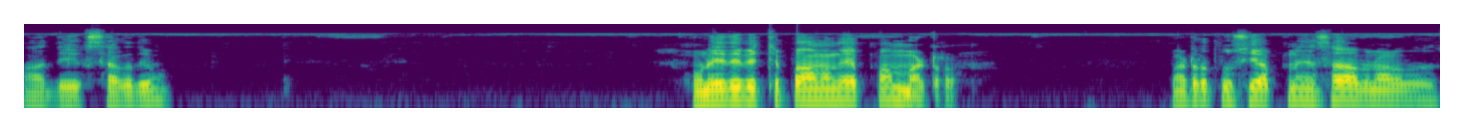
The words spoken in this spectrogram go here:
ਆ ਦੇਖ ਸਕਦੇ ਹੋ। ਹੁਣ ਇਹਦੇ ਵਿੱਚ ਪਾਵਾਂਗੇ ਆਪਾਂ ਮਟਰ। ਮਟਰ ਤੁਸੀਂ ਆਪਣੇ ਹਿਸਾਬ ਨਾਲ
